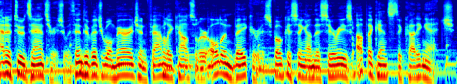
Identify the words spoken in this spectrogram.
Attitudes Answers with individual marriage and family counselor Olin Baker is focusing on the series Up Against the Cutting Edge.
